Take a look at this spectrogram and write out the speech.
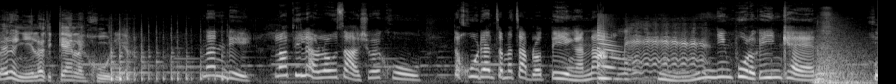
แล้วอย่างนี้เราจะแกล้งอะไรครูเดียนั่นดิ รอบที่แล้วเราอุตส่าห์ช่วยครู แต่ครูดันจะมาจับเราตีอย่างนั้นน่ะหืมยิ่งพูดแล้วก็ยิ่งแค้นครู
